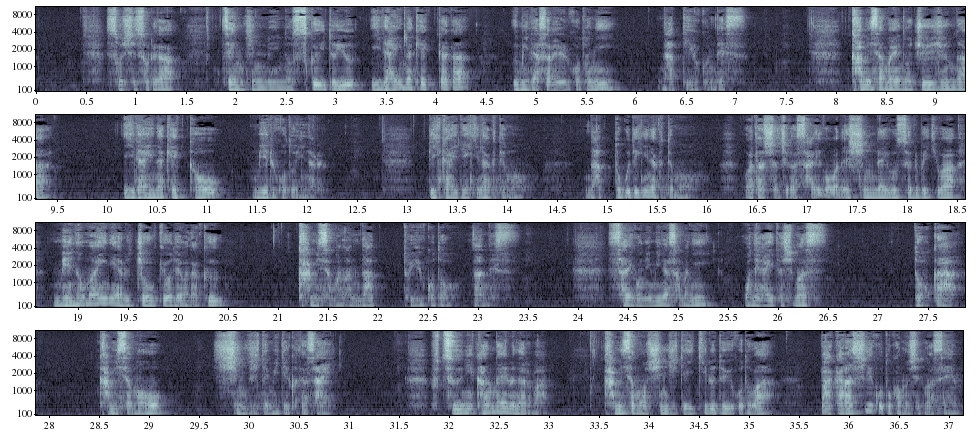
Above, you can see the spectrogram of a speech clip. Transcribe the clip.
そしてそれが全人類の救いという偉大な結果が生み出されることになっていくんです。神様への従順が偉大な結果を見ることになる。理解できなくても納得できなくても私たちが最後まで信頼をするべきは目の前にある状況ではなく神様なんだということなんです。最後に皆様にお願いいたします。どうか神様を信じてみてください。普通に考えるならば神様を信じて生きるということは馬鹿らしいことかもしれません。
